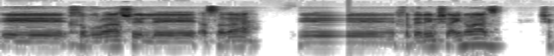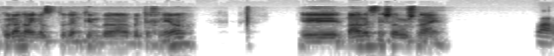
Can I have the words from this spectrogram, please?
אה, חבורה של אה, עשרה חברים שהיינו אז, שכולנו היינו סטודנטים בטכניון, בארץ נשארו שניים. וואו.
